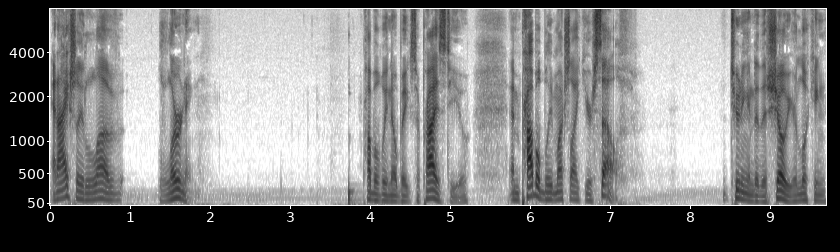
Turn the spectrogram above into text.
And I actually love learning probably no big surprise to you, and probably much like yourself. Tuning into the show, you're looking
